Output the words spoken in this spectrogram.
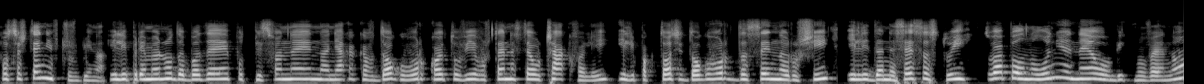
посещение в чужбина. Или примерно да бъде подписване на някакъв договор, който вие въобще не сте очаквали. Или пък този договор да се наруши или да не се състои. Това пълнолуние не е обикновено.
